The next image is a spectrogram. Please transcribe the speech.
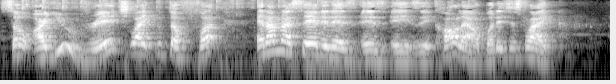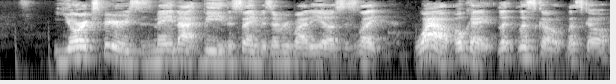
So are you rich? Like what the fuck? And I'm not saying it is is is a call out, but it's just like your experiences may not be the same as everybody else. It's like, wow, okay, let, let's go, let's go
